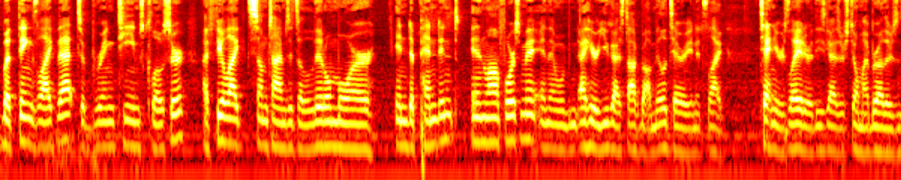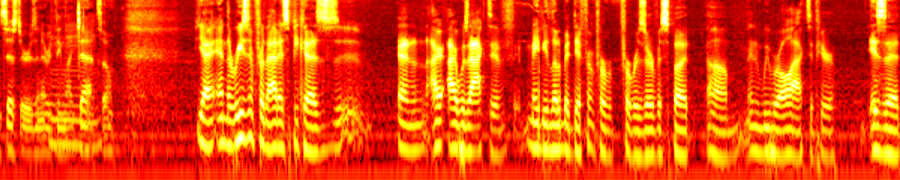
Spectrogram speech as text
but things like that to bring teams closer. I feel like sometimes it's a little more independent in law enforcement. And then when I hear you guys talk about military, and it's like 10 years later, these guys are still my brothers and sisters and everything like that. So, Yeah, and the reason for that is because, uh, and I, I was active, maybe a little bit different for for reservists, but um, and we were all active here. Is that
